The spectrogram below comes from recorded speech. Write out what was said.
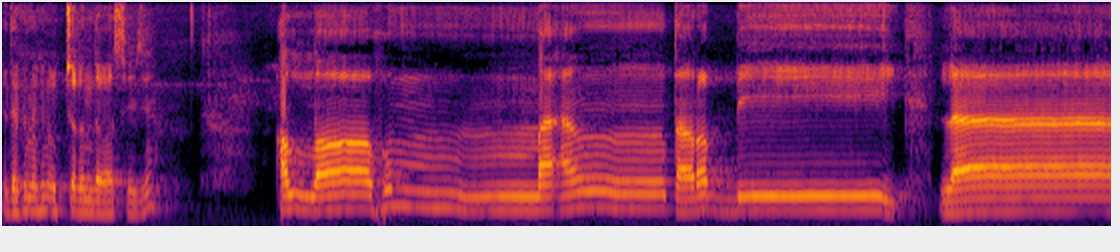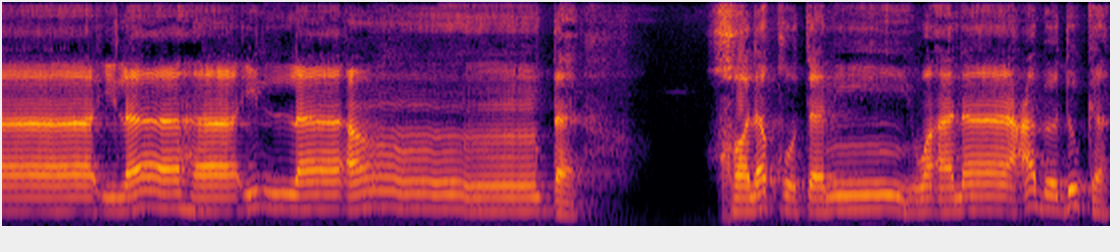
এ দেখুন এখানে উচ্চারণ দেওয়া আছে এই যে اللهم أنت ربي لا إله إلا أنت خلقتني وأنا عبدك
